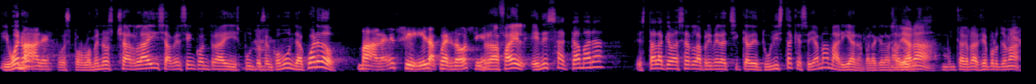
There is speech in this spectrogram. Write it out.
Y bueno, Vale. pues por lo menos charláis a ver si encontráis puntos en común, ¿de acuerdo? Vale, sí, de acuerdo, sí. Rafael, en esa cámara está la que va a ser la primera chica de tu lista, que se llama Mariana, para que la saludes. Mariana, muchas gracias por llamar.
